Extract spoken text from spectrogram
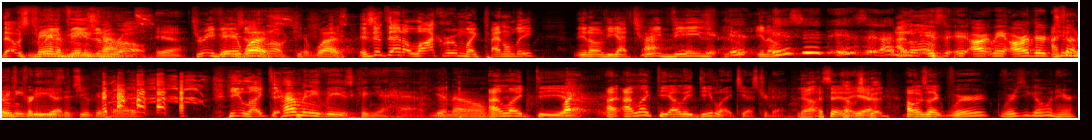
That was three Man of V's in a row. Yeah. Three Yeah, V's. it was. It was. Isn't that a locker room like penalty? You know, if you got three V's, I- I- you know, is it? Is it? I mean, don't know. is it? Are, I mean, are there too thought it was many V's good. that you can have? he liked it. How many V's can you have? You know, I like the uh, Like- I, I like the LED lights yesterday. Yeah, I said that was yeah, good. I was like, where where's he going here?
